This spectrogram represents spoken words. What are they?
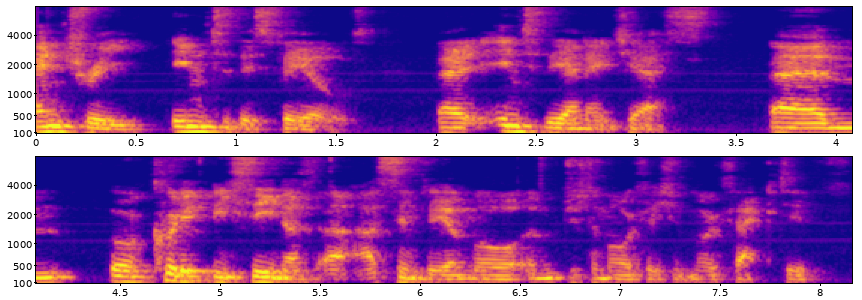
entry into this field, uh, into the NHS, um, or could it be seen as, as simply a more um, just a more efficient, more effective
